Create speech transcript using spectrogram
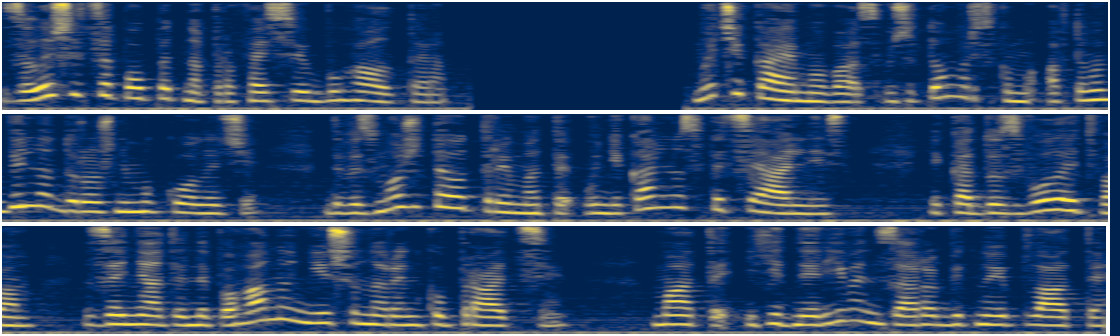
залишиться попит на професію бухгалтера. Ми чекаємо вас в Житомирському автомобільно-дорожньому коледжі, де ви зможете отримати унікальну спеціальність, яка дозволить вам зайняти непогану нішу на ринку праці, мати гідний рівень заробітної плати,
